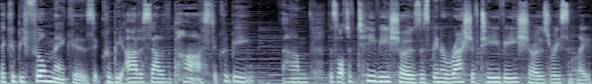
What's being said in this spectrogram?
They could be filmmakers, it could be artists out of the past, it could be um, there's lots of TV shows. There's been a rash of TV shows recently.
